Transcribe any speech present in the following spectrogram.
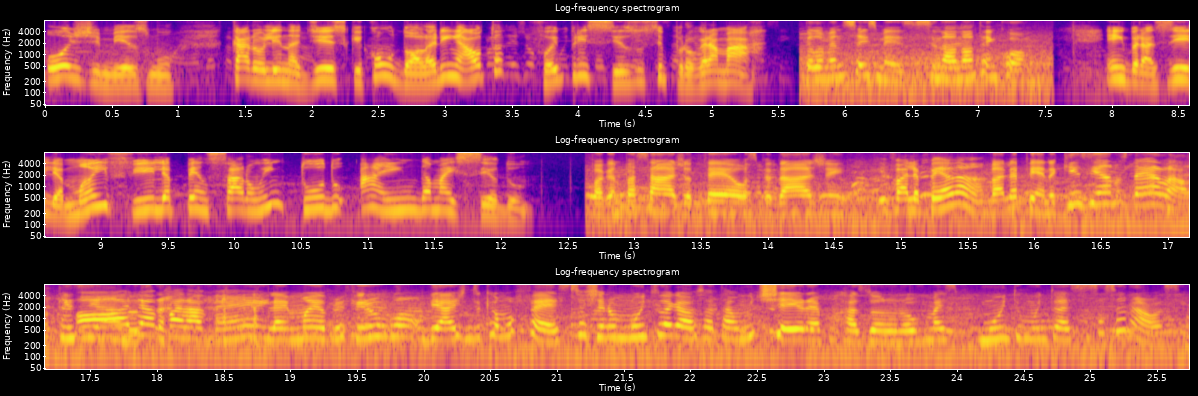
hoje mesmo. Carolina diz que com o dólar em alta foi preciso se programar. Pelo menos seis meses, senão não tem como. Em Brasília, mãe e filha pensaram em tudo ainda mais cedo. Pagando passagem, hotel, hospedagem. E vale a pena? Vale a pena. 15 anos dela, 15 Olha, anos. parabéns. Mãe, eu prefiro uma viagem do que uma festa. Estou achando muito legal, só tá muito cheio, né, por causa do ano novo, mas muito, muito, é sensacional, assim.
